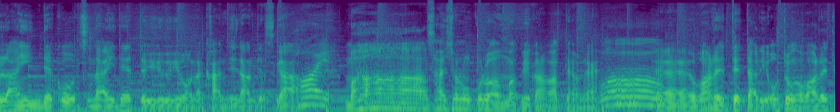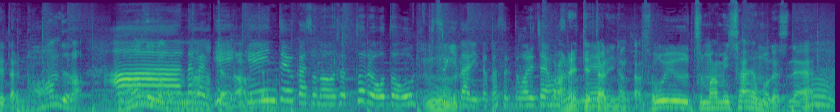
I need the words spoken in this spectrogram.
う LINE でこうつないでというような感じなんですが、はい。まあ最初の頃はうまくいかなかったよね。うん。えー割れてたり音が割れてたりなんでだなんでだなんか原原因というかその取る音大きすぎたりとかすると割れちゃいますもんね。割れてたりなんかそういうつまみさえもですね、うん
